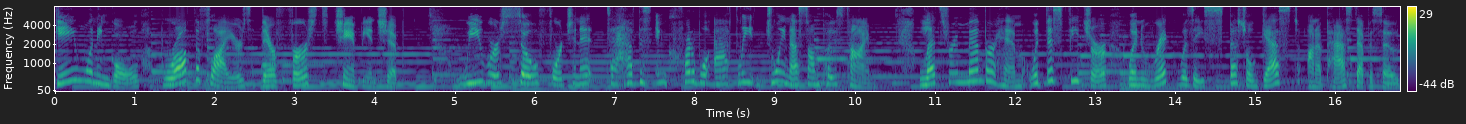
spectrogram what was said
game winning goal brought the Flyers their first championship. We were so fortunate to have this incredible athlete join us on Post Time. Let's remember him with this feature when Rick was a special guest on a past episode.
